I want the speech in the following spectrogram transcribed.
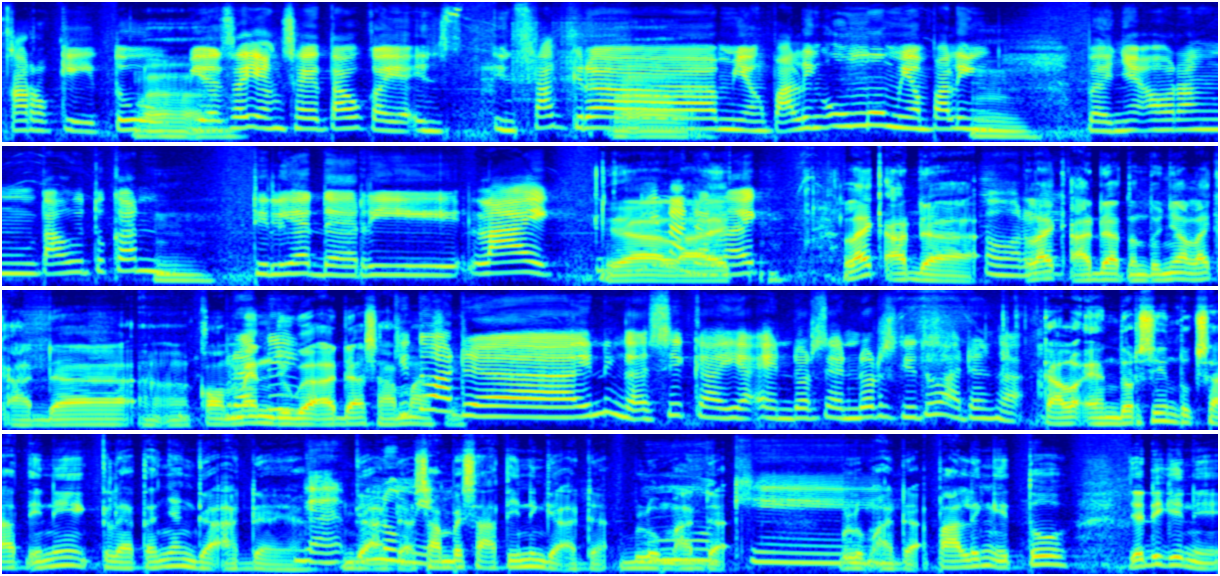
karaoke itu. Ah. Biasa yang saya tahu kayak ins- Instagram, yang paling umum, yang paling Hmm. banyak orang tahu itu kan Hmm. dilihat dari like. ya Mungkin ada like like. ada Oh, like. like. ada tentunya like ada komen Berarti juga ada sama Itu sih ada ini enggak sih kayak endorse endorse gitu ada nggak? Kalau endorse sih untuk saat ini kelihatannya nggak ada ya, Nggak, nggak ada ya? sampai saat ini nggak ada, belum Oh, ada, belum ada. Paling itu jadi gini,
